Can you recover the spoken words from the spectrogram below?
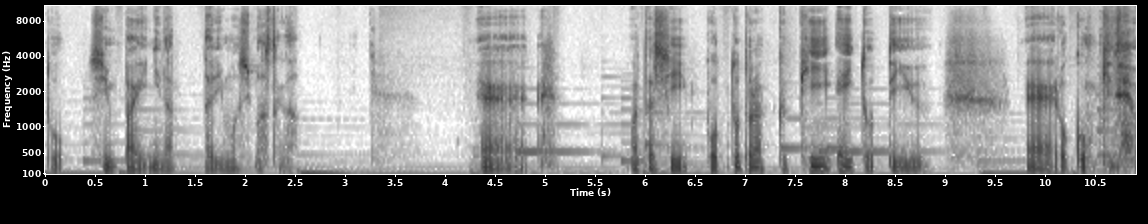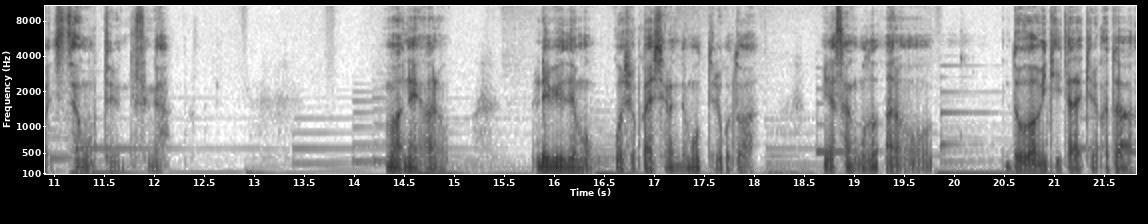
と心配になったりもしますがえー、私ポットトラック P8 っていう、えー、録音機材を実は持ってるんですがまあねあのレビューでもご紹介してるんで持ってることは皆さんごあの動画を見ていただいている方は、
